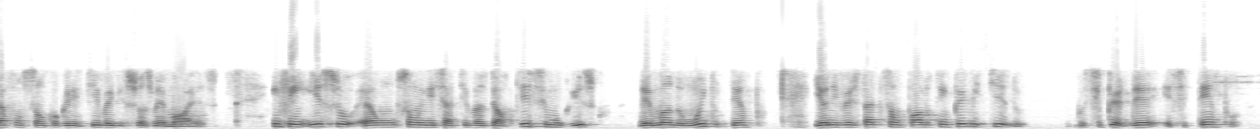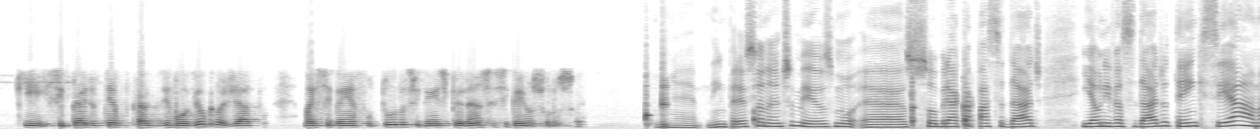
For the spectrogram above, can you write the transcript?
da função cognitiva e de suas memórias. Enfim, isso é um, são iniciativas de altíssimo risco, demandam muito tempo, e a Universidade de São Paulo tem permitido se perder esse tempo, que se perde o tempo para desenvolver o projeto, mas se ganha futuro, se ganha esperança e se ganham soluções. É impressionante mesmo é, sobre a capacidade e a universidade tem que ser a,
